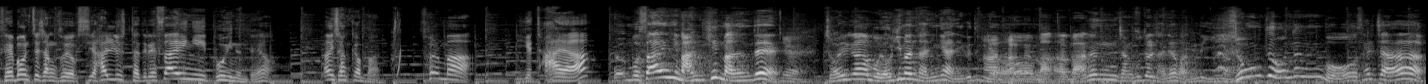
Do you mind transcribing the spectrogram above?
세 번째 장소 역시 한류 스타들의 사인이 보이는데요. 아니 잠깐만. 설마 이게 다야? 어, 뭐 사인이 많긴 많은데 예. 저희가 뭐 여기만 다닌 게 아니거든요. 아, 다른 마- 없죠. 많은 장소들 다녀봤는데 이 정도는 뭐 살짝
